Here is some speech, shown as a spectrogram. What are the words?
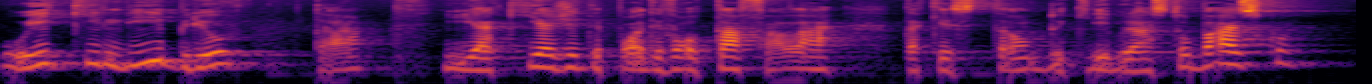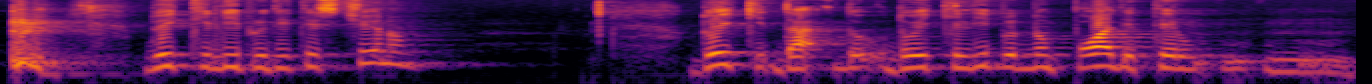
o equilíbrio, tá? E aqui a gente pode voltar a falar da questão do equilíbrio ácido básico, do equilíbrio do intestino, do, da, do, do equilíbrio não pode ter um, um,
